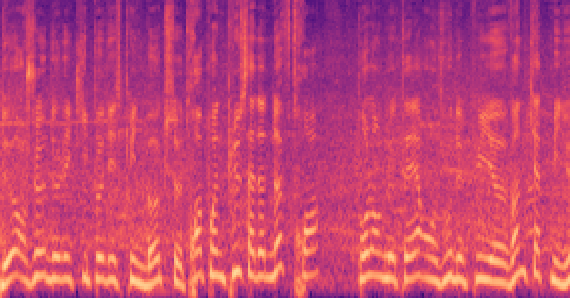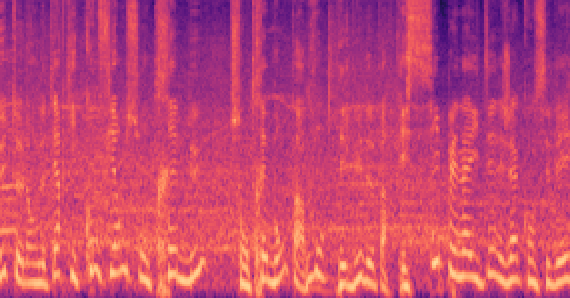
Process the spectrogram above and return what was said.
de hors-jeu de l'équipe des Springboks. 3 points de plus, ça donne 9-3 pour l'Angleterre. On joue depuis euh, 24 minutes. L'Angleterre qui confirme son très but, son très bon pardon, début de partie. Et 6 pénalités déjà concédées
